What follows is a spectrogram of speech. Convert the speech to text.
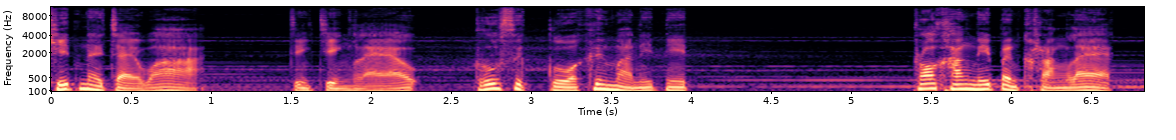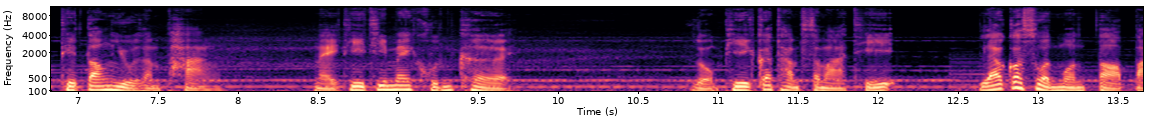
คิดในใจว่า จริงๆ แล้วรู้สึกกลัวขึ้นมานิดๆ เพราะครั้งนี้เป็นครั้งแรกที่ต้องอยู่ลำพัง ในที่ที่ไม่คุ้นเคย หลวงพี่ก็ทำสมาธิ แล้วก็สวดมนต์ต่อไป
